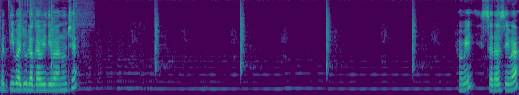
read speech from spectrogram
બધી બાજુ લગાવી દેવાનું છે. હવે સરસ એવા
